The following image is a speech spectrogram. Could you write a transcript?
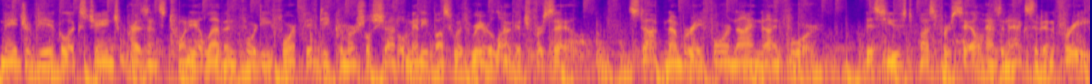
Major Vehicle Exchange presents 2011 Ford E450 Commercial Shuttle Minibus with rear luggage for sale. Stock number A4994. This used bus for sale has an accident-free,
